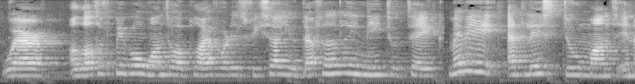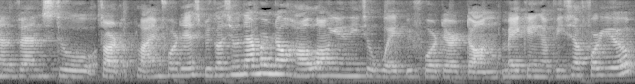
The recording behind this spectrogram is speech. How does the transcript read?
where a lot of people want to apply for this visa, you definitely need to take maybe at least two months in advance to start applying for this because you never know how long you need to wait before they're done making a visa for you.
